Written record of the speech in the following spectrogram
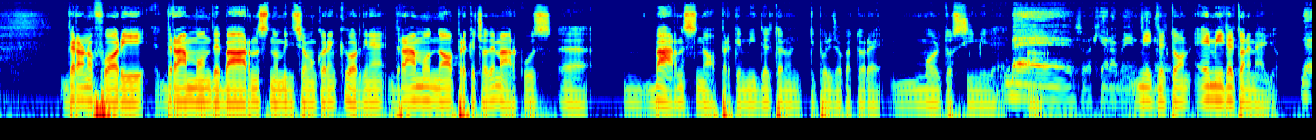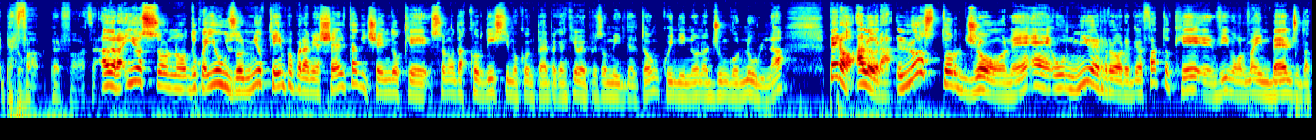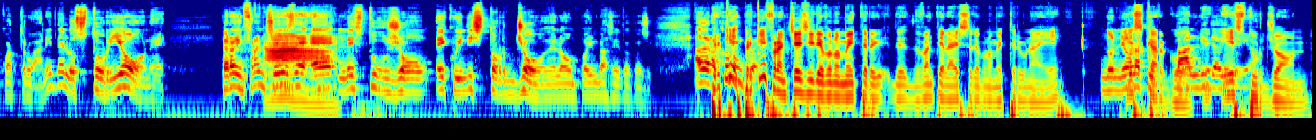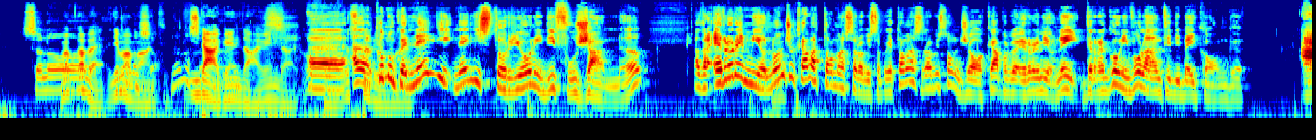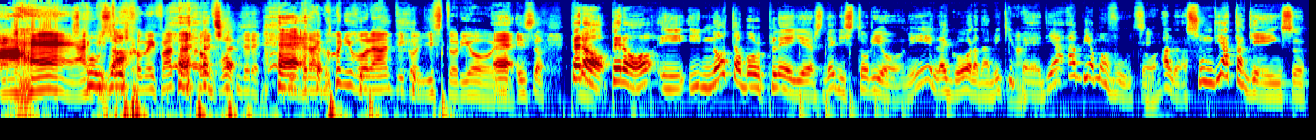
verranno fuori Drummond e Barnes. Non vi diciamo ancora in che ordine. Drummond no, perché c'ho De Marcus. Eh, Barnes no, perché Middleton è un tipo di giocatore molto simile. Beh, insomma, chiaramente. Middleton, no. E Middleton è meglio. Eh, per, for- per, forza. Allora, io sono. Dunque, io uso il mio tempo per la mia scelta dicendo che sono d'accordissimo con te perché anche io avevo preso Middleton, quindi non aggiungo nulla. Però, allora, lo storgione è un mio errore del fatto che vivo ormai in Belgio da 4 anni ed è lo storione però in francese ah. è l'estourgeon e quindi storgione, l'ho un po' imbasito così. Allora, perché, comunque... perché, i francesi devono mettere, davanti alla S devono mettere una E? Non ne ho Escargot, la più pallida idea. Esturgion. Sono... Va, vabbè, andiamo non avanti. So, so, indaga, indaga, indaga. Okay, uh, allora, comunque, negli, negli storioni di Fujian... Allora, errore mio, non giocava Thomas Robinson, perché Thomas Robinson gioca, proprio errore mio, nei dragoni volanti di Beikong. Ah, eh, Scusa. anche tu come hai fatto a cioè, confondere cioè, i dragoni volanti con gli storioni? Eh, insomma. Però, però i, i, notable players degli storioni, leggo ora da Wikipedia, eh. abbiamo avuto, sì. allora, Sundiata Games,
